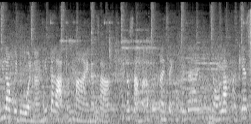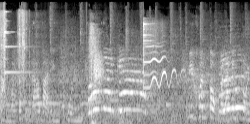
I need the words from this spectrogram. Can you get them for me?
ที่เราไปดูนะที่ตลาดต้นไม้นะจ๊ะเราสามารถเอาต้นไม้ใส่เข้าไปได้นี่น้องราคาแค่399บาทเองคุณ โอ้ my god มีคนตกไปแล้วหนึ่งคน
